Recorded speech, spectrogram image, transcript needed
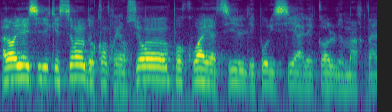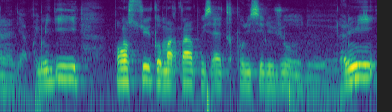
Alors il y a ici des questions de compréhension. Pourquoi y a-t-il des policiers à l'école de Martin lundi après-midi? Penses-tu que Martin puisse être policier le jour de la nuit?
